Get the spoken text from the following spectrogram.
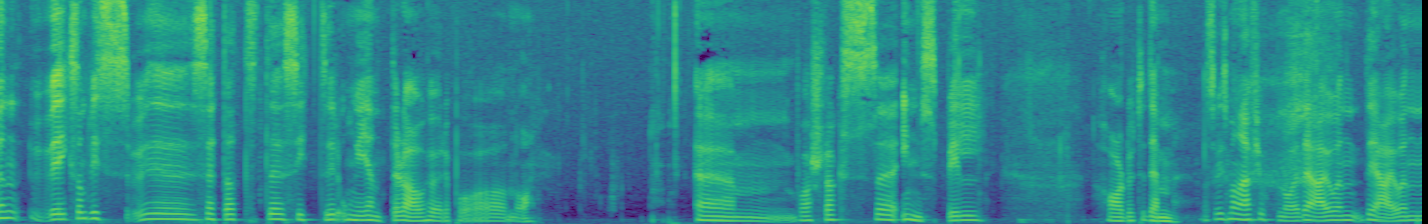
Men ikke sant, hvis vi sett at det sitter unge jenter da og hører på nå, Um, hva slags eh, innspill har du til dem? Altså Hvis man er 14 år, det er jo en, det er jo en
